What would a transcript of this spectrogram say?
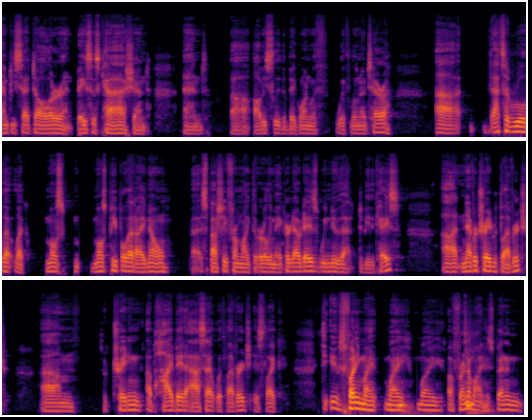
empty set dollar and basis cash and and uh, obviously the big one with with Luna Terra. Uh, that's a rule that like most most people that I know, especially from like the early MakerDAO days, we knew that to be the case. Uh, never trade with leverage. Um, trading a high beta asset with leverage is like it was funny my my my a friend of mine who's been in,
